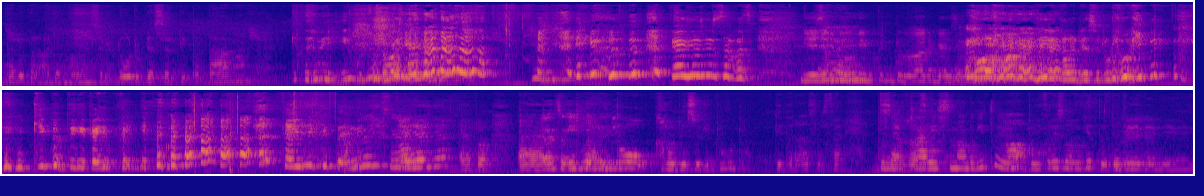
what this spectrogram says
Tapi kalau ada mau yang sudah duduk dia sudah tipe tangan kita ini ikut. Kayaknya sempat dia jadi pemimpin keluarga sih. Oh, tidak kalau dia sudah duduk begini kita tinggi kayak kayaknya kita ini kayaknya apa eh, Langsung ikut dia. itu kalau dia sudah duduk kita rasa saya punya karisma begitu ya? Ah, punya karisma begitu. Jadi beda dia.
